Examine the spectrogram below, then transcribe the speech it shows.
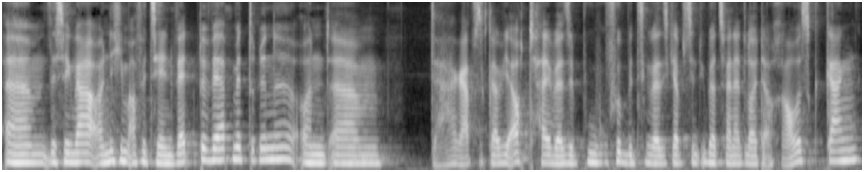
Ähm, deswegen war er auch nicht im offiziellen Wettbewerb mit drin. Und ähm, da gab es, glaube ich, auch teilweise Buchrufe, beziehungsweise ich glaube, es sind über 200 Leute auch rausgegangen.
